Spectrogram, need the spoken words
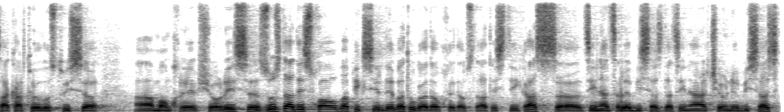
საქართველოსთვის მომხრეებს შორის ზუსტად ეს სხვაობა ფიქსირდება თუ გადავხედავ სტატისტიკას წინაწლებისას და წინაარჩევნებისას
